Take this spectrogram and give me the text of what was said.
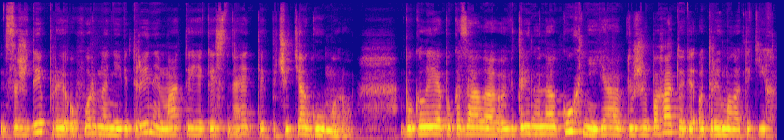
завжди при оформленні вітрини мати якесь, знаєте, почуття гумору. Бо коли я показала вітрину на кухні, я дуже багато отримала таких.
